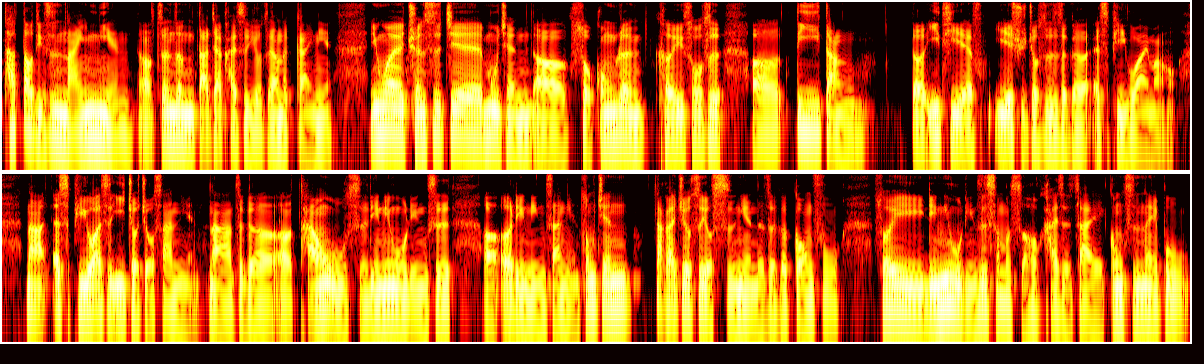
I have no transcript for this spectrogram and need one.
它到底是哪一年，呃，真正大家开始有这样的概念？因为全世界目前，呃，所公认可以说是，呃，第一档。的 ETF 也许就是这个 SPY 嘛，哈，那 SPY 是一九九三年，那这个呃台湾五十零零五零是呃二零零三年，中间大概就是有十年的这个功夫，所以零零五零是什么时候开始在公司内部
